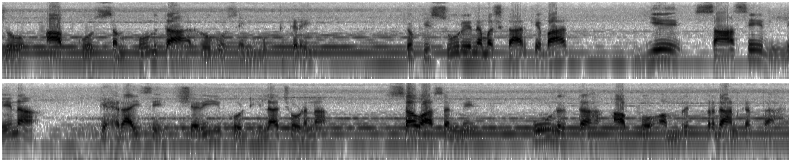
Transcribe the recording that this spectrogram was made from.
जो आपको संपूर्णता रोगों से मुक्त करेगी। क्योंकि सूर्य नमस्कार के बाद ये साँसें लेना, गहराई से शरीर को ढीला छोड़ना आसन में पूर्णतः आपको अमृत प्रदान करता है।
